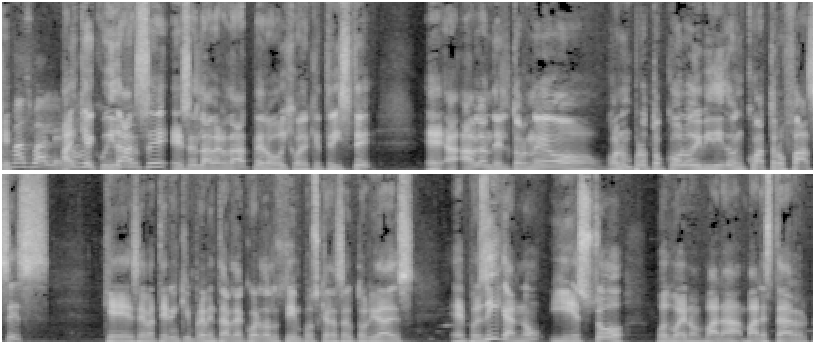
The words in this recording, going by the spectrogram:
que, más vale, Hay que cuidarse, esa es la verdad, pero híjole, qué triste. Eh, hablan del torneo con un protocolo dividido en cuatro fases que se tienen que implementar de acuerdo a los tiempos que las autoridades eh, pues digan, ¿no? Y esto, pues bueno, van a, van a estar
